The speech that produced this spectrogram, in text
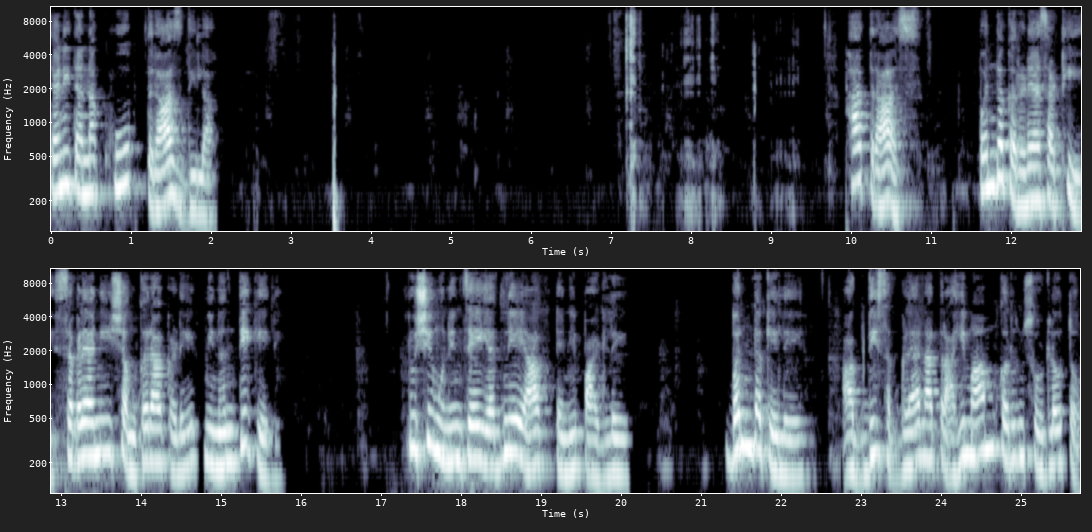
त्यांनी त्यांना खूप त्रास दिला. हा त्रास बंद करण्यासाठी सगळ्यांनी शंकराकडे विनंती केली. ऋषी मुनींचे यज्ञ याग त्यांनी पाडले. बंद केले. अगदी सगळ्यांना त्राहिमाम करून सोडलं होतं.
